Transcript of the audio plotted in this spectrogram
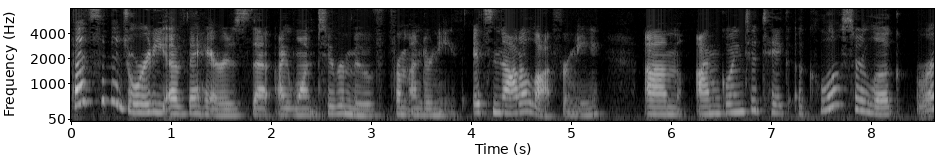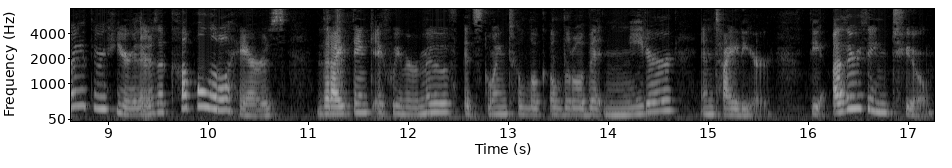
that's the majority of the hairs that I want to remove from underneath. It's not a lot for me. Um, I'm going to take a closer look right through here. There's a couple little hairs that I think if we remove, it's going to look a little bit neater and tidier. The other thing too,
